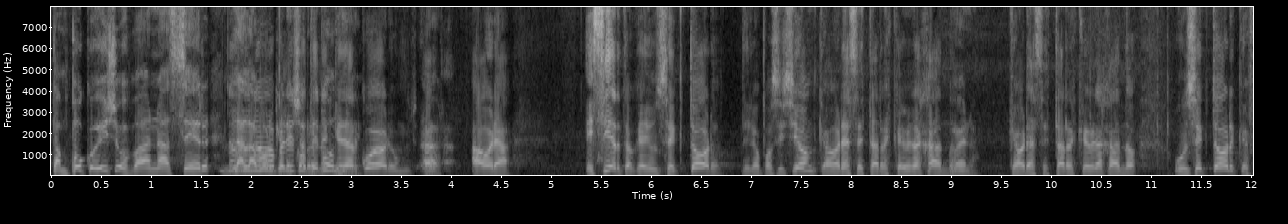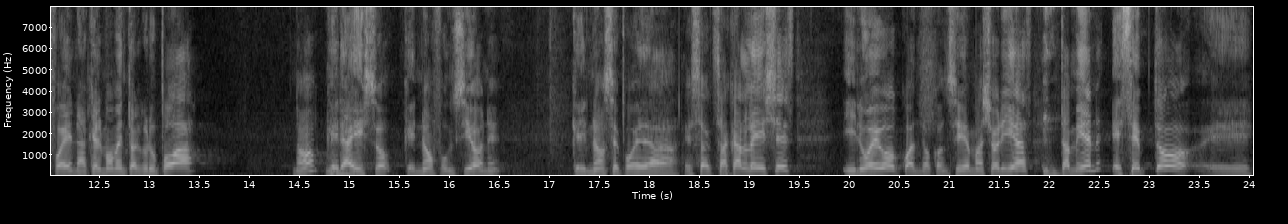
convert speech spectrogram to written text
tampoco ellos van a hacer No, la no, labor no, que pero les ellos tienen que dar quórum. Ahora, es cierto que hay un sector de la oposición que ahora se está resquebrajando. Bueno. Que ahora se está resquebrajando. Un sector que fue en aquel momento el grupo A, ¿no? Que era eso, que no funcione, que no se pueda Exacto. sacar leyes. Y luego, cuando consiguen mayorías, también, excepto eh,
